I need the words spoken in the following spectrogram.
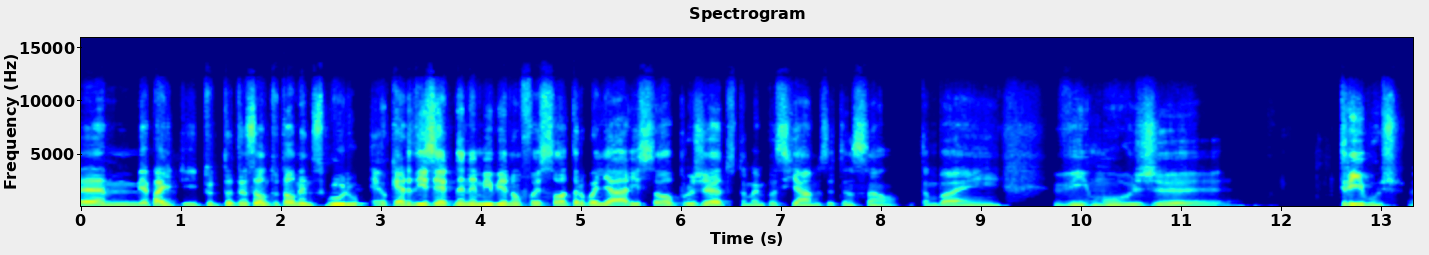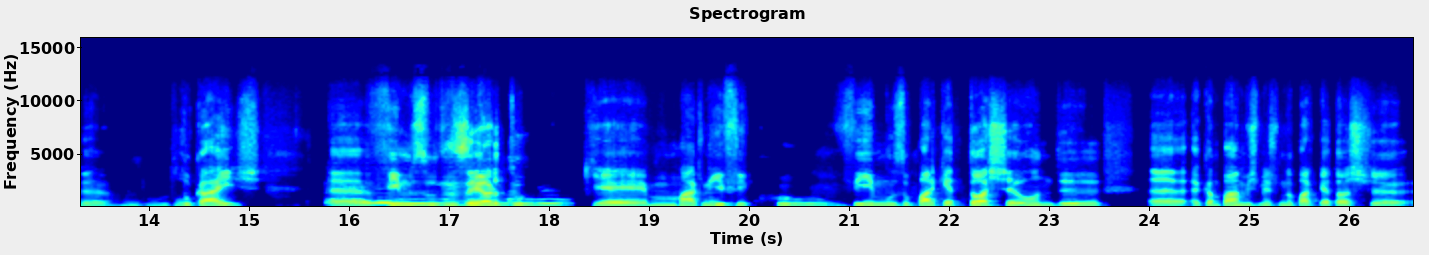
Um, epá, e, tudo, atenção, totalmente seguro. Eu quero dizer que na Namíbia não foi só trabalhar e só o projeto, também passeámos, atenção, também vimos uh, tribos uh, locais, uh, vimos o deserto, que é magnífico, vimos o Parque Etocha, onde Uh, acampámos mesmo no Parque Etocha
